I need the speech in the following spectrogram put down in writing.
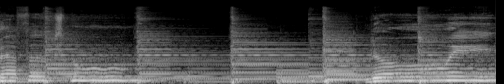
Traffic's moon, knowing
